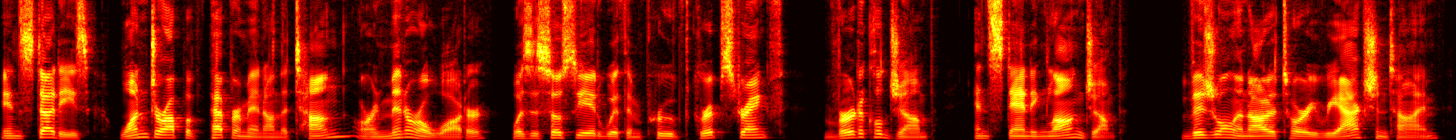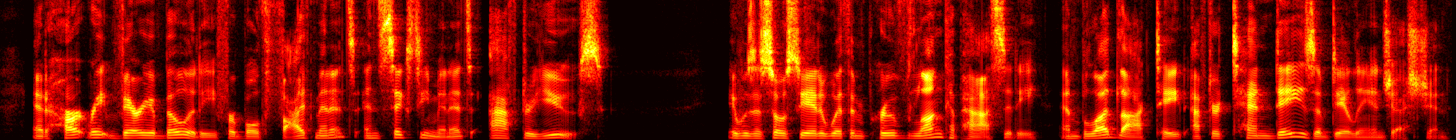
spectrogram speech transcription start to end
In studies, one drop of peppermint on the tongue or in mineral water was associated with improved grip strength, vertical jump, and standing long jump, visual and auditory reaction time, and heart rate variability for both 5 minutes and 60 minutes after use. It was associated with improved lung capacity and blood lactate after 10 days of daily ingestion.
